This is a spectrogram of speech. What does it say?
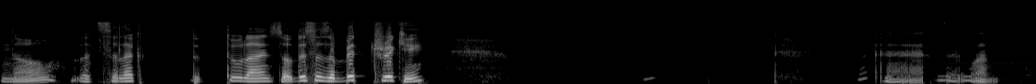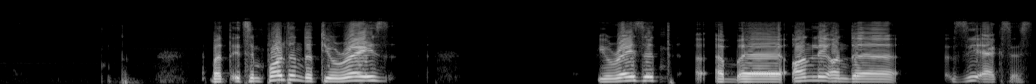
no, let's select the two lines. So this is a bit tricky. And one. But it's important that you raise you raise it uh, uh, only on the z-axis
